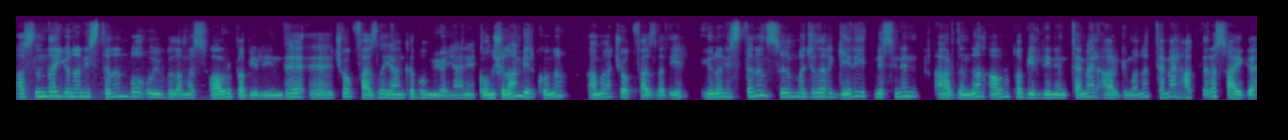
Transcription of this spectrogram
Aslında Yunanistan'ın bu uygulaması Avrupa Birliği'nde e, çok fazla yankı bulmuyor. Yani konuşulan bir konu ama çok fazla değil. Yunanistan'ın sığınmacıları geri itmesinin ardından Avrupa Birliği'nin temel argümanı temel haklara saygı.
